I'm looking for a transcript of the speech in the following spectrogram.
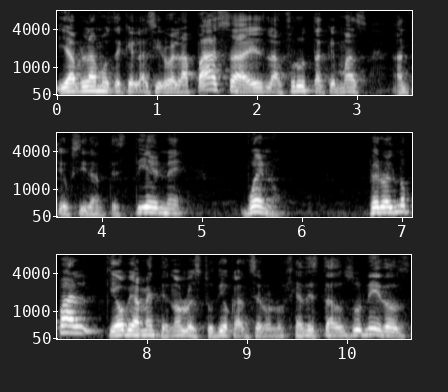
y hablamos de que la ciruela pasa es la fruta que más antioxidantes tiene. Bueno, pero el nopal, que obviamente no lo estudió Cancerología de Estados Unidos,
